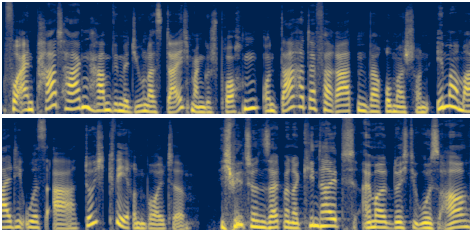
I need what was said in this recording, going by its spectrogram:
Vor ein paar Tagen haben wir mit Jonas Deichmann gesprochen und da hat er verraten, warum er schon immer mal die USA durchqueren wollte. Ich will schon seit meiner Kindheit einmal durch die USA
